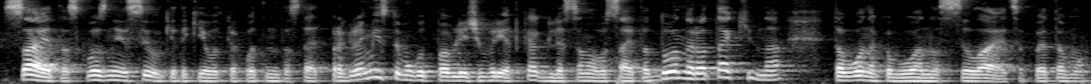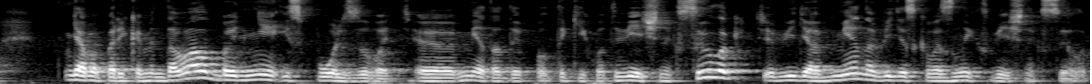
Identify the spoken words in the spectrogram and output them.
сайта. Сквозные ссылки, такие вот, как вот это ставят программисты, могут повлечь вред как для самого сайта донора, так и на того, на кого она ссылается. Поэтому я бы порекомендовал бы не использовать э, методы таких вот вечных ссылок в виде обмена, в виде сквозных вечных ссылок.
